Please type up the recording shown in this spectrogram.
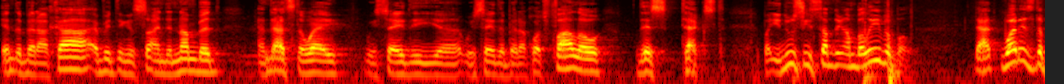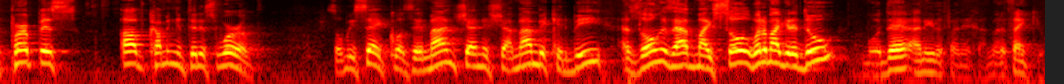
in the beracha. Everything is signed and numbered, and that's the way we say the uh, we say the berachot. Follow this text, but you do see something unbelievable. That what is the purpose of coming into this world. So we say, be as long as I have my soul, what am I going to do? I'm going to thank you.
